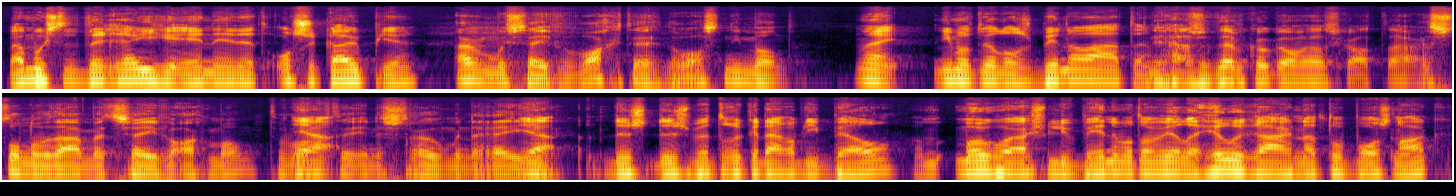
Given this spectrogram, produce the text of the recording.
wij moesten de regen in, in het Osse Kuipje. En we moesten even wachten, er was niemand. Nee, niemand wilde ons binnenlaten. Ja, dat heb ik ook al wel eens gehad daar. Dan stonden we daar met 7, 8 man te Ja. wachten in de stromende regen. Ja, dus, dus we drukken daar op die bel. Mogen we alsjeblieft binnen, want we willen heel graag naar Top Bosnak.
